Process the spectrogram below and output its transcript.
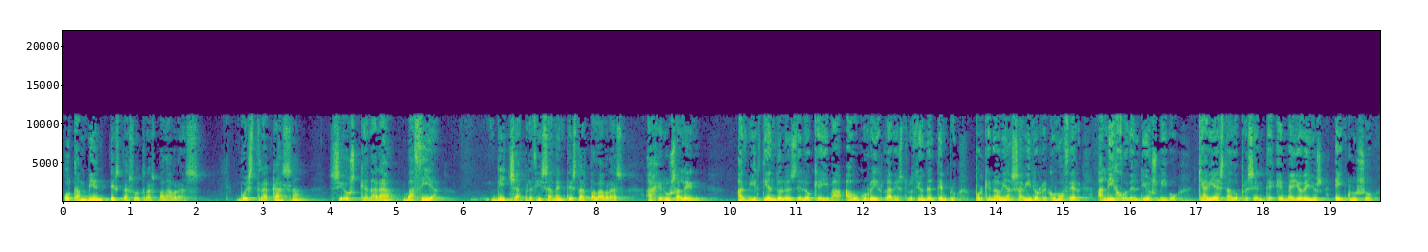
O también estas otras palabras vuestra casa se os quedará vacía. Dicha precisamente estas palabras a Jerusalén, advirtiéndoles de lo que iba a ocurrir, la destrucción del templo, porque no habían sabido reconocer al Hijo del Dios vivo que había estado presente en medio de ellos e incluso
